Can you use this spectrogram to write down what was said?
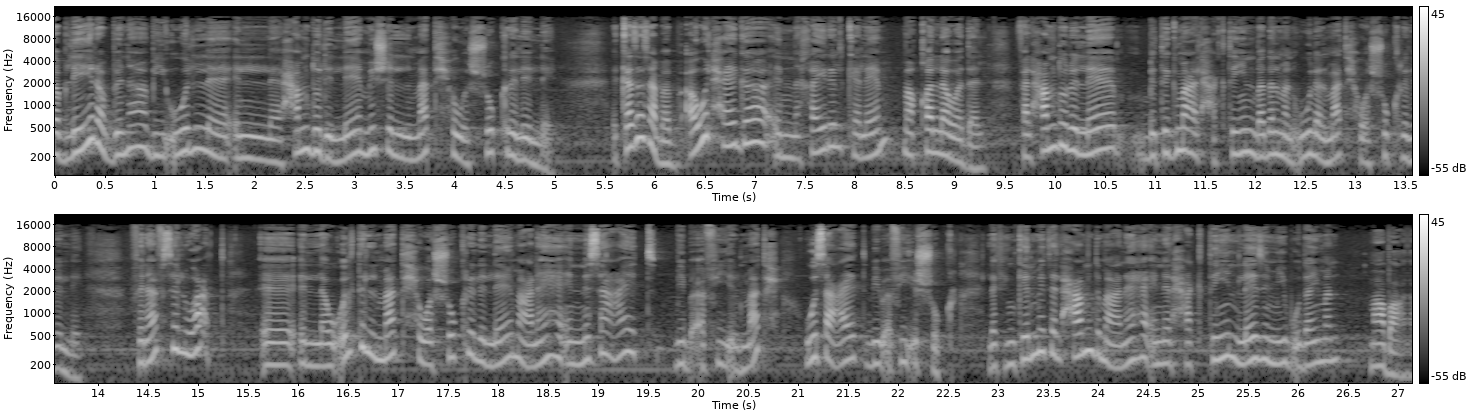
طب ليه ربنا بيقول الحمد لله مش المدح والشكر لله؟ كذا سبب. أول حاجة إن خير الكلام ما قل ودل. فالحمد لله بتجمع الحاجتين بدل ما نقول المدح والشكر لله. في نفس الوقت لو قلت المدح والشكر لله معناها إن ساعات بيبقى فيه المدح وساعات بيبقى فيه الشكر. لكن كلمة الحمد معناها إن الحاجتين لازم يبقوا دايما مع بعض.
